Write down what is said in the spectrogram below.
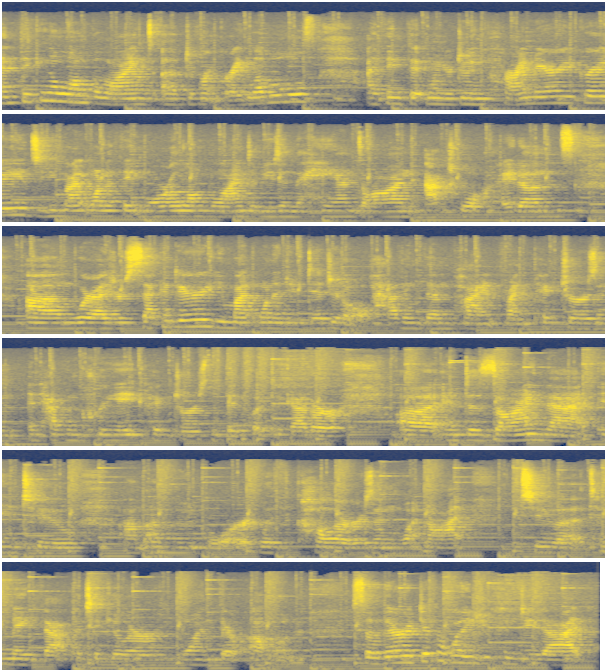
and thinking along the lines of different grade levels, I think that when you're doing primary grades, you might want to think more along the lines of using the hands-on actual items. Um, whereas your secondary, you might want to do digital, having them find, find pictures and, and have them create pictures that they put together uh, and design that into um, a mood board with colors and whatnot to, uh, to make that particular one their own. So there are different ways you can do that.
